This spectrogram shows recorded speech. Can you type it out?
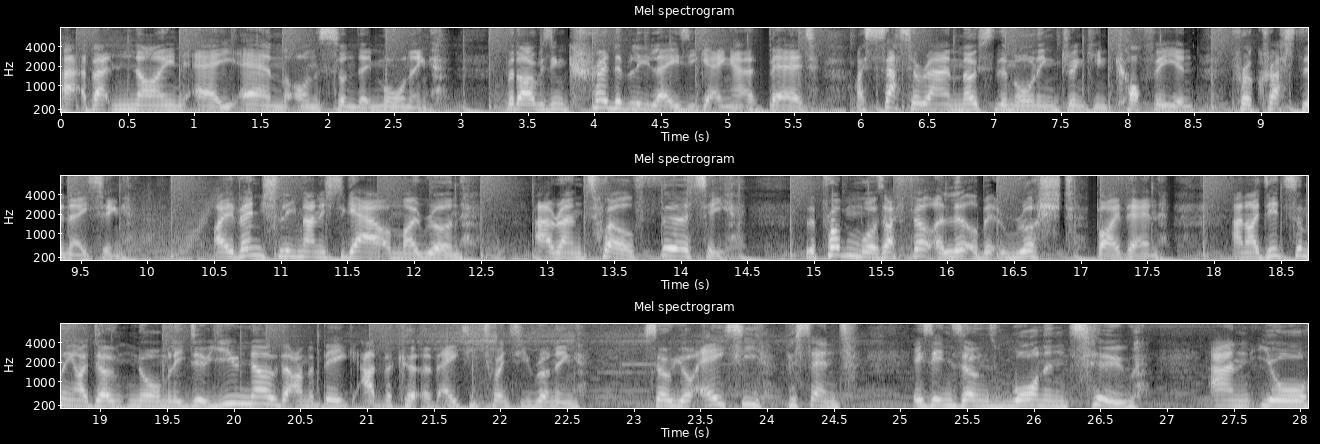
at about 9 a.m. on Sunday morning, but I was incredibly lazy getting out of bed. I sat around most of the morning drinking coffee and procrastinating. I eventually managed to get out on my run at around 12.30. The problem was I felt a little bit rushed by then and I did something I don't normally do. You know that I'm a big advocate of 80-20 running. So your 80% is in zones one and two and your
